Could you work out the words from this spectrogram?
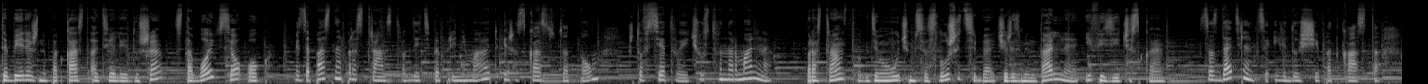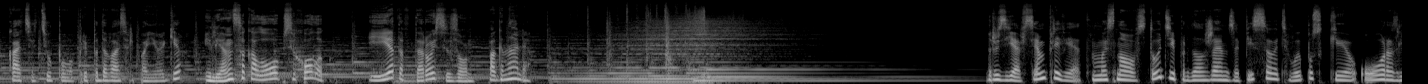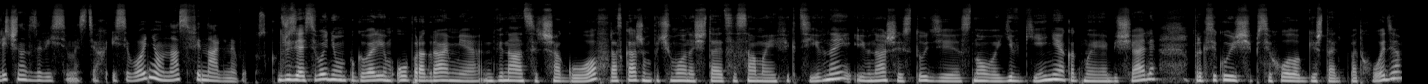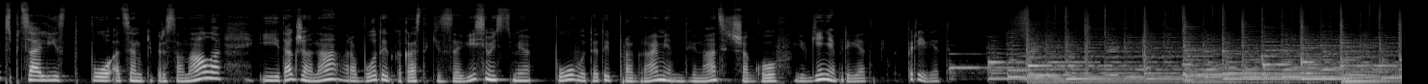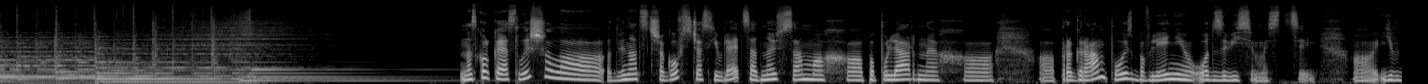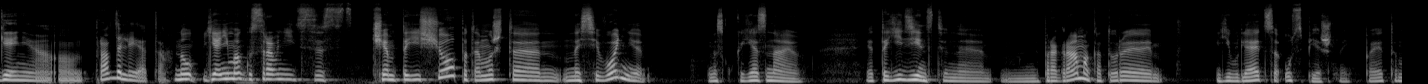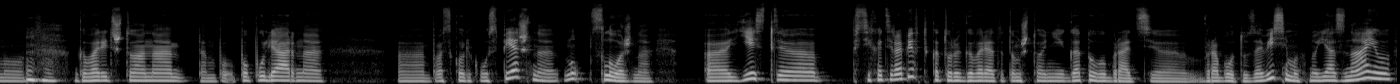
Это бережный подкаст о теле и душе. С тобой все ок. Безопасное пространство, где тебя принимают и рассказывают о том, что все твои чувства нормальны. Пространство, где мы учимся слушать себя через ментальное и физическое. Создательница и ведущие подкаста Катя Тюпова, преподаватель по йоге. И Лена Соколова, психолог. И это второй сезон. Погнали! Друзья, всем привет! Мы снова в студии продолжаем записывать выпуски о различных зависимостях. И сегодня у нас финальный выпуск. Друзья, сегодня мы поговорим о программе «12 шагов», расскажем, почему она считается самой эффективной. И в нашей студии снова Евгения, как мы и обещали, практикующий психолог в гештальт-подходе, специалист по оценке персонала, и также она работает как раз-таки с зависимостями по вот этой программе «12 шагов». Евгения, привет! Привет! Насколько я слышала, 12 шагов сейчас является одной из самых а, популярных а, а, программ по избавлению от зависимостей. Евгения, правда ли это? Ну, я не могу сравнить с чем-то еще, потому что на сегодня, насколько я знаю, это единственная программа, которая является успешной. Поэтому угу. говорить, что она там популярна поскольку успешно, ну, сложно. А, есть э, психотерапевты, которые говорят о том, что они готовы брать э, в работу зависимых, но я знаю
